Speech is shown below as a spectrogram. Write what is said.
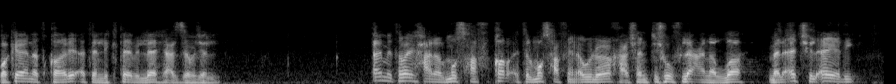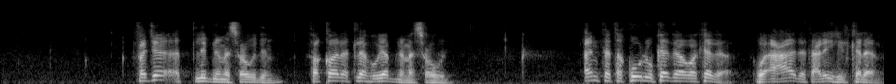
وكانت قارئة لكتاب الله عز وجل قامت رايحة على المصحف قرأت المصحف من أول ورقة عشان تشوف لعن الله ما لقتش الآية دي. فجاءت لابن مسعود فقالت له يا ابن مسعود أنت تقول كذا وكذا وأعادت عليه الكلام.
